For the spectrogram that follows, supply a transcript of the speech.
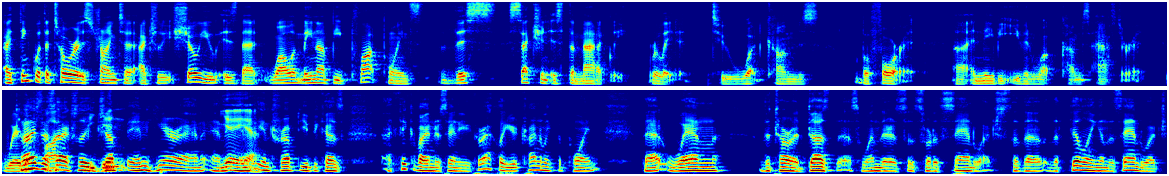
I think what the Torah is trying to actually show you is that while it may not be plot points, this section is thematically related to what comes before it, uh, and maybe even what comes after it. Where Can I just actually begin... jump in here and, and, yeah, and yeah. interrupt you because I think if I understand you correctly, you're trying to make the point that when the Torah does this when there's a sort of sandwich. So the, the filling in the sandwich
